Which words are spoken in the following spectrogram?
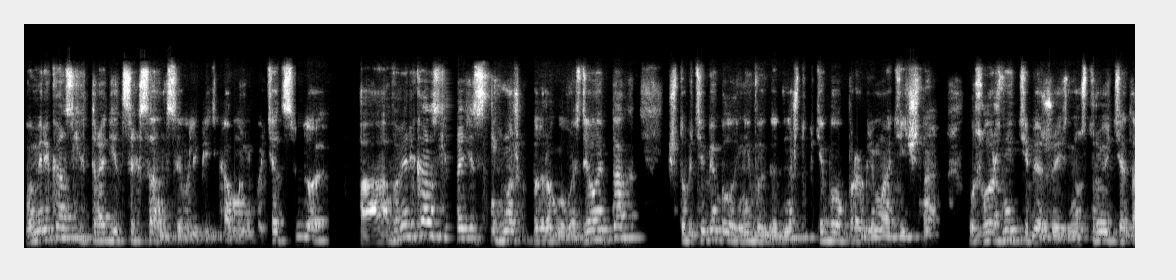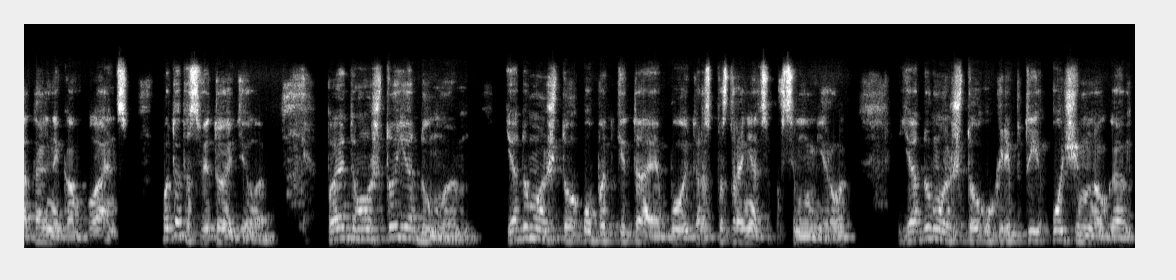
В американских традициях санкции влепить кому-нибудь – это святое. А в американской традиции немножко по-другому. Сделать так, чтобы тебе было невыгодно, чтобы тебе было проблематично, усложнить тебе жизнь, устроить тебе тотальный комплайенс. Вот это святое дело. Поэтому что я думаю? Я думаю, что опыт Китая будет распространяться по всему миру. Я думаю, что у крипты очень много э,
